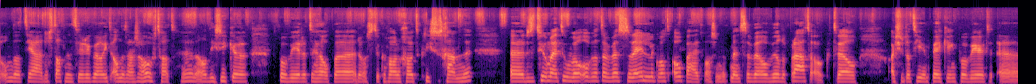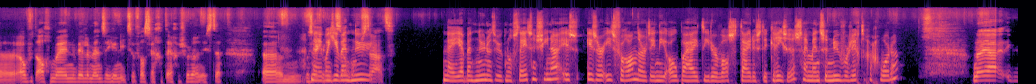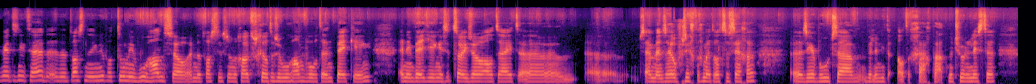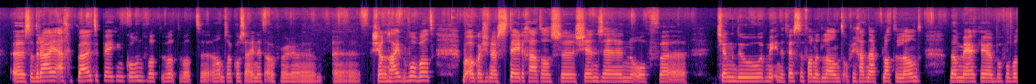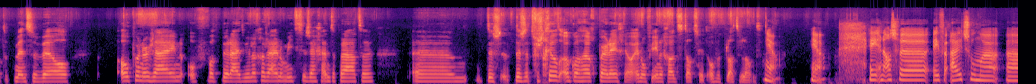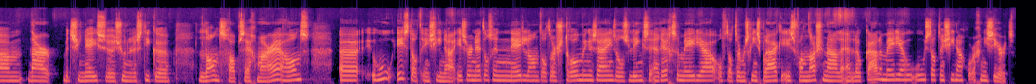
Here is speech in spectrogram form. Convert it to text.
omdat ja, de stad natuurlijk wel iets anders aan zijn hoofd had. Hè? En al die zieken proberen te helpen. Er was natuurlijk gewoon een grote crisis gaande. Uh, dus het viel mij toen wel op dat er best redelijk wat openheid was en dat mensen wel wilden praten ook. Terwijl als je dat hier in Peking probeert, uh, over het algemeen willen mensen hier niet zoveel zeggen tegen journalisten. Um, nee, want je bent nu. Nee, jij bent nu natuurlijk nog steeds in China. Is, is er iets veranderd in die openheid die er was tijdens de crisis? Zijn mensen nu voorzichtiger geworden? Nou ja, ik weet het niet. Hè. Dat was in ieder geval toen in Wuhan zo. En dat was dus een groot verschil tussen Wuhan bijvoorbeeld en Peking. En in Beijing is het sowieso altijd, uh, uh, zijn mensen heel voorzichtig met wat ze zeggen. Uh, zeer behoedzaam, willen niet altijd graag praten met journalisten. Zodra je eigenlijk buiten Peking komt, wat, wat, wat Hans ook al zei net over Shanghai bijvoorbeeld. Maar ook als je naar steden gaat als Shenzhen of Chengdu, in het westen van het land, of je gaat naar het platteland, dan merk je bijvoorbeeld dat mensen wel opener zijn of wat bereidwilliger zijn om iets te zeggen en te praten. Um, dus, dus het verschilt ook wel heel erg per regio en of je in een grote stad zit of het platteland. Ja, ja. Hey, en als we even uitzoomen um, naar het Chinese journalistieke landschap, zeg maar, hè, Hans. Uh, hoe is dat in China? Is er net als in Nederland dat er stromingen zijn, zoals linkse en rechtse media, of dat er misschien sprake is van nationale en lokale media? Hoe, hoe is dat in China georganiseerd?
